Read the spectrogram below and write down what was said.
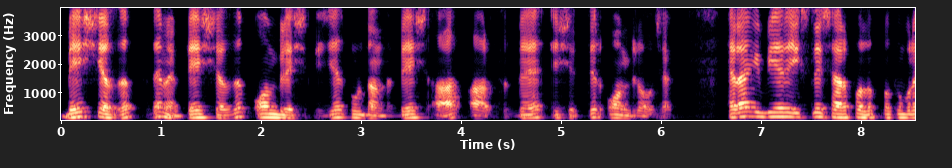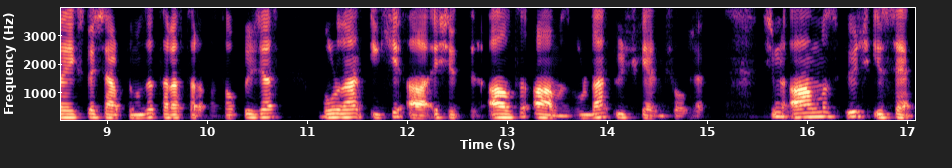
5 yazıp değil mi? 5 yazıp 11 eşitleyeceğiz. Buradan da 5a artı b eşittir 11 olacak. Herhangi bir yere x ile çarpalım. Bakın buraya x ile çarptığımızda taraf tarafa toplayacağız. Buradan 2a eşittir 6. a'mız buradan 3 gelmiş olacak. Şimdi a'mız 3 ise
